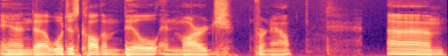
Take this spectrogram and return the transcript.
And uh, we'll just call them Bill and Marge for now. Um,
